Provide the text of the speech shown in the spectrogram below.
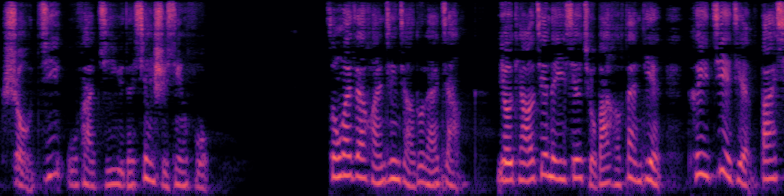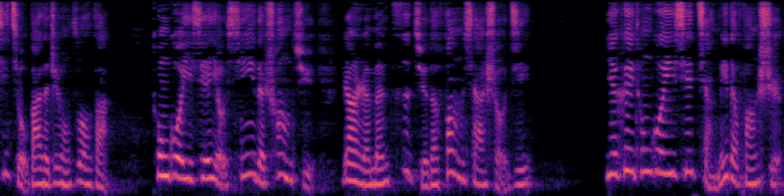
手机无法给予的现实幸福。从外在环境角度来讲，有条件的一些酒吧和饭店可以借鉴巴西酒吧的这种做法。通过一些有新意的创举，让人们自觉地放下手机，也可以通过一些奖励的方式，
